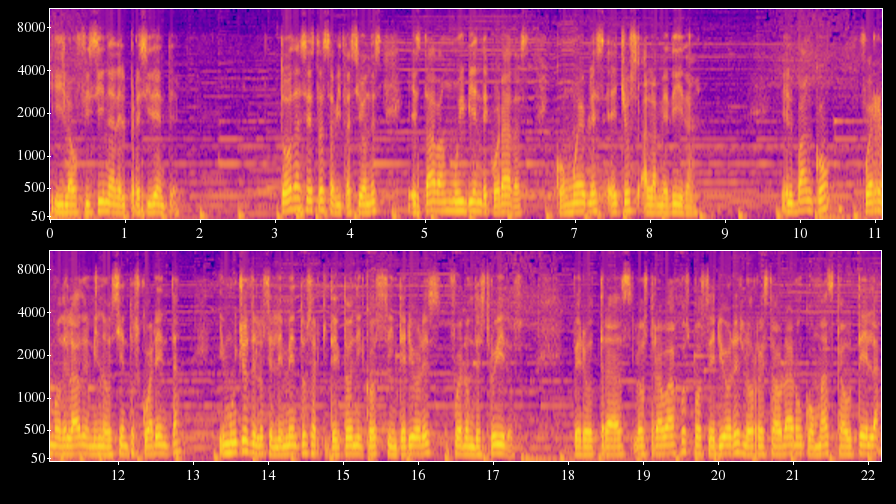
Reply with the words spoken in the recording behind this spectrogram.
y la oficina del presidente. Todas estas habitaciones estaban muy bien decoradas, con muebles hechos a la medida. El banco fue remodelado en 1940 y muchos de los elementos arquitectónicos interiores fueron destruidos, pero tras los trabajos posteriores lo restauraron con más cautela,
